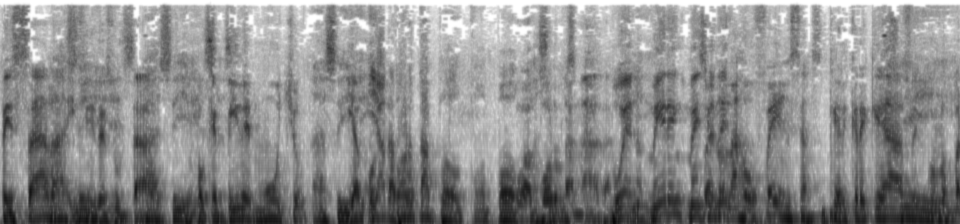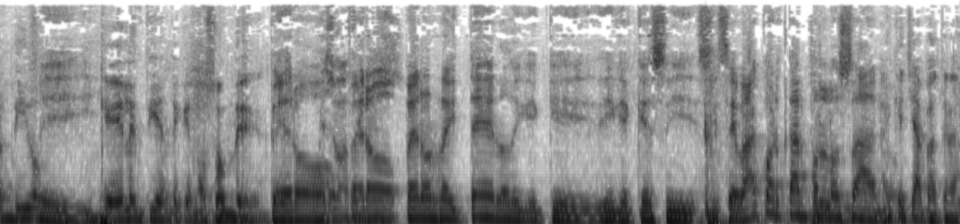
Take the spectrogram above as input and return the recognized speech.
pesada Así y sin es, resultados. así es, porque así pide mucho Así y y aporta, aporta, poco, poco, poco. o aporta nada. Bueno, miren, mencioné. Bueno, las ofensas que él cree que hace Sí, con los partidos sí. que él entiende que no son de Pero, pero, pero reitero, dije que, dije que si, si se va a cortar por lo sano, Hay que echar para atrás.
